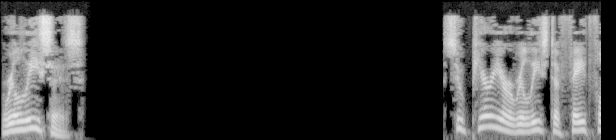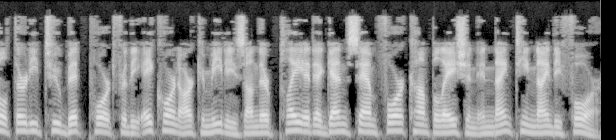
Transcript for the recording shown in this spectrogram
Releases Superior released a faithful 32-bit port for the Acorn Archimedes on their Play It Again Sam 4 compilation in 1994.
